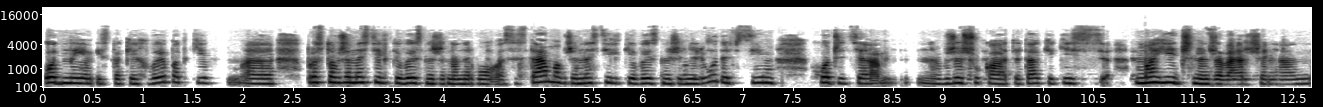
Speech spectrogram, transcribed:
одним із таких випадків. Е, Просто вже настільки виснажена нервова система, вже настільки виснажені люди, всім хочеться вже шукати так, якесь магічне завершення,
